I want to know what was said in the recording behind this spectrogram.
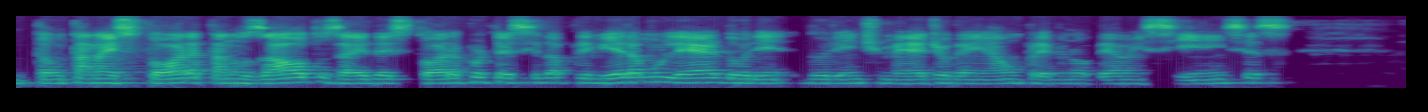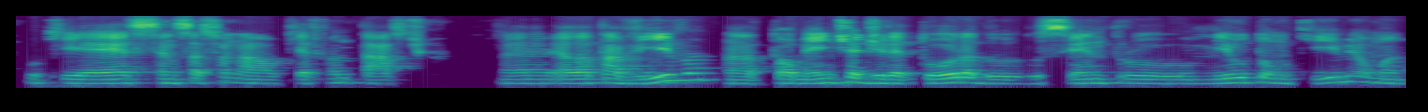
então está na história, está nos altos aí da história por ter sido a primeira mulher do, Ori do Oriente Médio a ganhar um prêmio Nobel em ciências, o que é sensacional, o que é fantástico. É, ela está viva, atualmente é diretora do, do Centro Milton Kimmelman,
